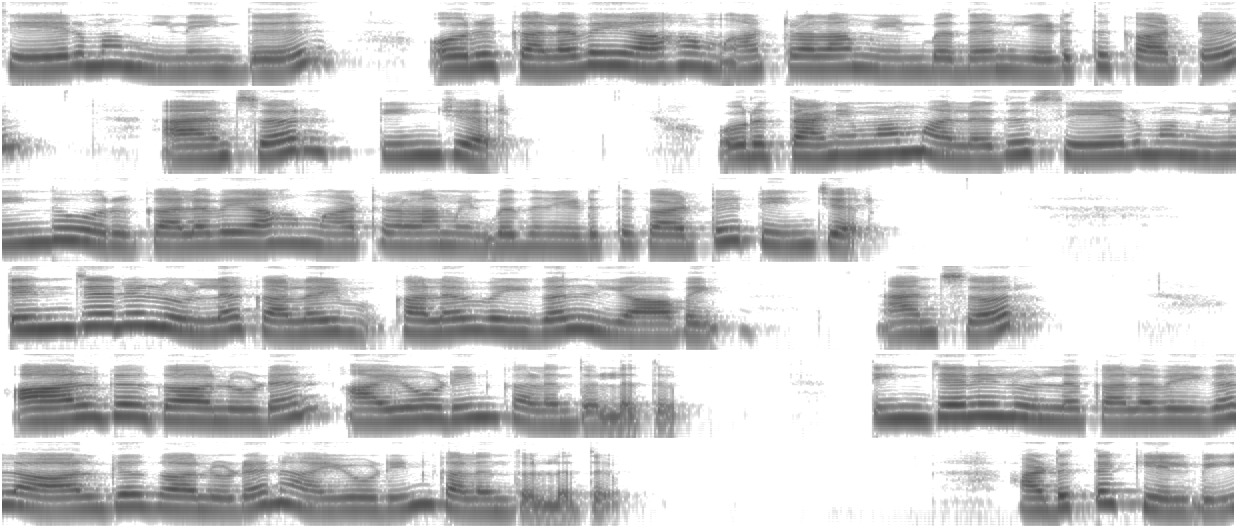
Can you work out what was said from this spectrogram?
சேர்மம் இணைந்து ஒரு கலவையாக மாற்றலாம் என்பதன் எடுத்துக்காட்டு ஆன்சர் டிஞ்சர். ஒரு தனிமம் அல்லது சேர்மம் இணைந்து ஒரு கலவையாக மாற்றலாம் என்பதன் எடுத்துக்காட்டு டிஞ்சர். டிஞ்சரில் உள்ள கலை கலவைகள் யாவை? ஆன்சர் ஆல்ககாலுடன் அயோடின் கலந்துள்ளது. டிஞ்சரில் உள்ள கலவைகள் ஆல்ககாலுடன் அயோடின் கலந்துள்ளது. அடுத்த கேள்வி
